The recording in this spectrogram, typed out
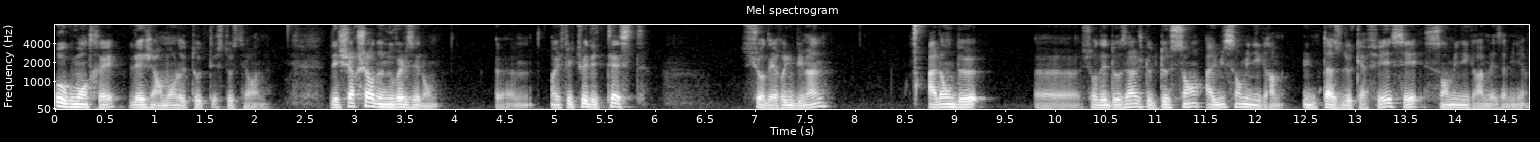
augmenterait légèrement le taux de testostérone. Les chercheurs de Nouvelle-Zélande euh, ont effectué des tests sur des rugbyman allant de, euh, sur des dosages de 200 à 800 mg. Une tasse de café, c'est 100 mg, les amis. Hein.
